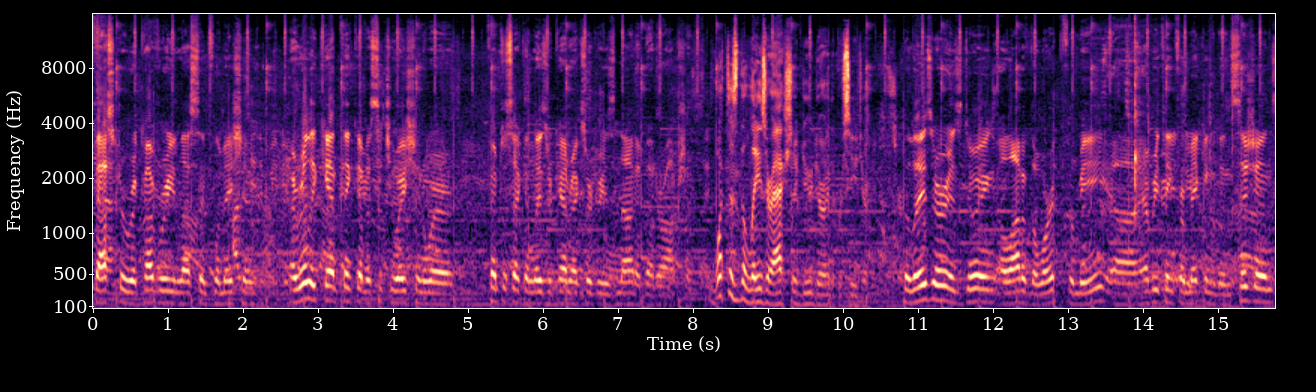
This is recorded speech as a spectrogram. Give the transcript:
faster recovery, less inflammation. I really can't think of a situation where femtosecond laser cataract surgery is not a better option. What does the laser actually do during the procedure? The laser is doing a lot of the work for me, uh, everything from making the incisions,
